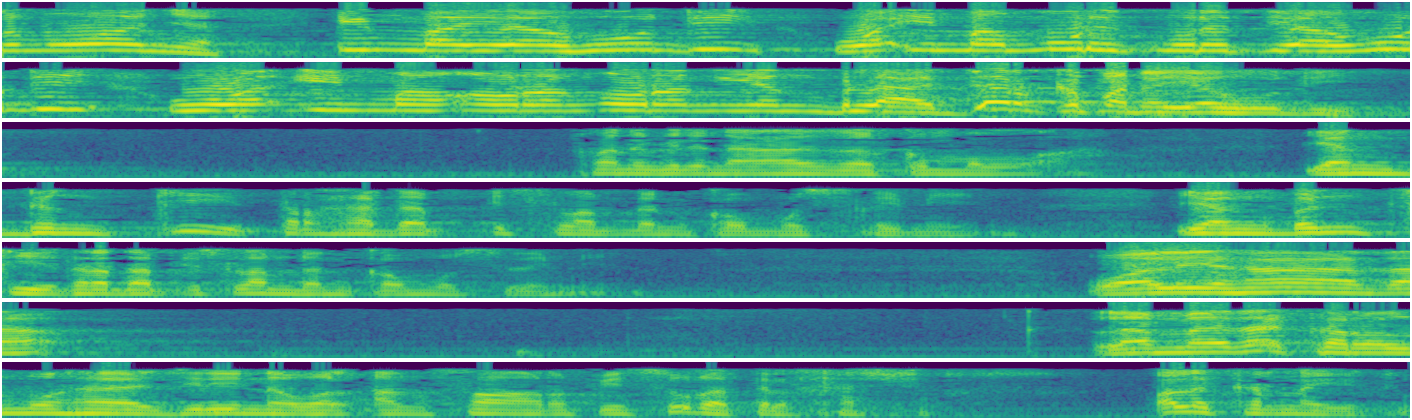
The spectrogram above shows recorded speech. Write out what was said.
semuanya imma Yahudi wa imma murid-murid Yahudi wa imma orang-orang yang belajar kepada Yahudi yang dengki terhadap Islam dan kaum muslimin, yang benci terhadap Islam dan kaum muslimin. Walihada lama dzakara al-muhajirin wal ansar fi surat al-hasyr. Oleh karena itu,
